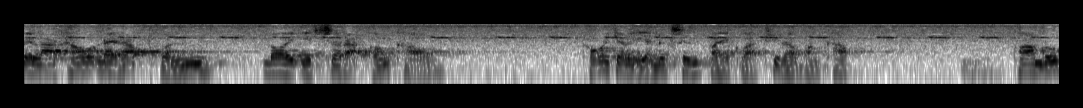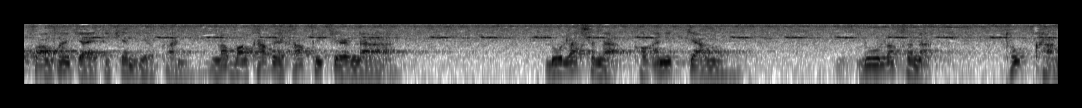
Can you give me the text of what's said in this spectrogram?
เวลาเขาได้รับผลโดยอิสระของเขา เขาก็จะละเอียดลึกซึ้งไปกว่าที่เราบังคับคความรู้ความเข้าใจก็เช่นเดียวกัน เราบังคับให้เขาพิจารณา ดูลักษณะของอนิจจัง ดูลักษณะทุกขัง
